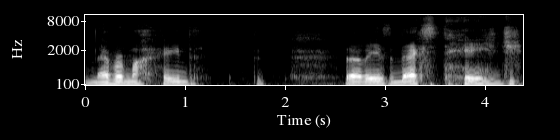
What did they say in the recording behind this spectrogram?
Never mind. That means next stage.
